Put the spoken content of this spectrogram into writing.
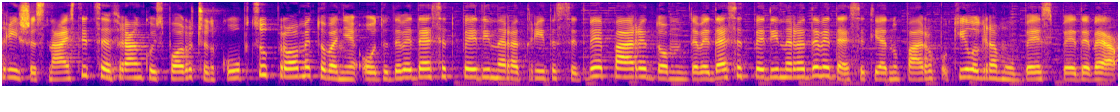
316 Franko isporučen kupcu prometovan je od 95 dinara 32 pare do 95 dinara 91 paru po kilogramu bez PDV-a.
